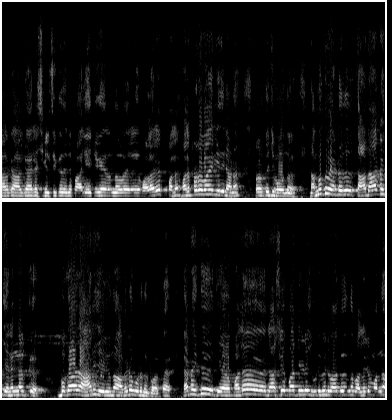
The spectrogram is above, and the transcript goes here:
ആൾക്കാർ ആൾക്കാരെ ചികിത്സിക്കുന്നതിന് പാലിയേറ്റ് കെയർ എന്നുള്ള ഒരു വളരെ ഫല ഫലപ്രദമായ രീതിയിലാണ് പ്രവർത്തിച്ചു പോകുന്നത്. നമുക്ക് വേണ്ടത് സാധാരണ ജനങ്ങൾക്ക് ഉപകാരം ആര് ചെയ്യുന്നു അവരുടെ കൂടെ നിൽക്കുക. കാരണം ഇത് പല രാഷ്ട്രീയ പാർട്ടിയുടെ യു ഡി എഫിന്റെ ഭാഗത്തു നിന്ന് പലരും വന്ന്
